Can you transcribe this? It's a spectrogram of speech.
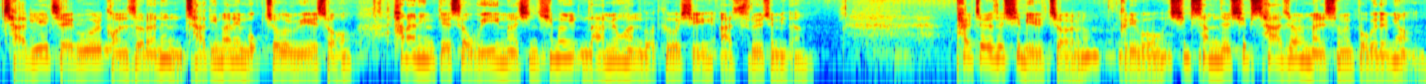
자기의 제국을 건설하는 자기만의 목적을 위해서 하나님께서 위임하신 힘을 남용한 것 그것이 아수르의 죄입니다. 8절에서 11절 그리고 13절 14절 말씀을 보게 되면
